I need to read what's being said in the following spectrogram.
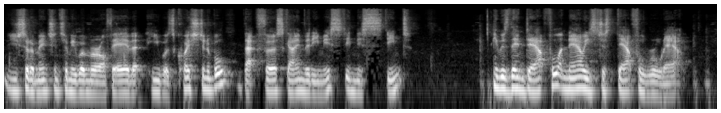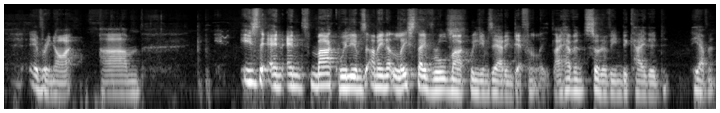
you sort of mentioned to me when we were off air that he was questionable that first game that he missed in this stint. He was then doubtful, and now he's just doubtful, ruled out every night. Um, is the and and Mark Williams? I mean, at least they've ruled Mark Williams out indefinitely. They haven't sort of indicated he haven't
